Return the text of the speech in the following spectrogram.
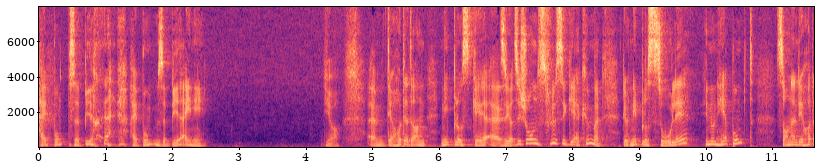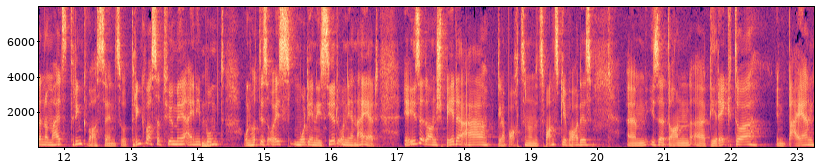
Heute pumpen sie Bier, heute pumpen sie Bier rein. Ja, ähm, der hat ja dann nicht bloß, also er hat sich schon ums Flüssige gekümmert. Der hat nicht bloß Sohle hin und her pumpt, sondern der hat ein normales Trinkwasser in so Trinkwassertürme eingepumpt mhm. und hat das alles modernisiert und erneuert. Er ist ja dann später auch, ich glaube 1820 war das, ähm, ist er dann äh, Direktor in Bayern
